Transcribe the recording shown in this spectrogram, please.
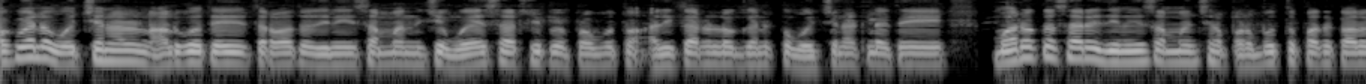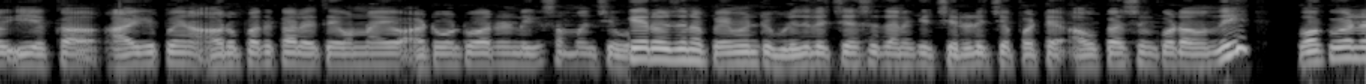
ఒకవేళ వచ్చే నెల నాలుగో తేదీ తర్వాత దీనికి సంబంధించి వైఎస్ఆర్సీపీ ప్రభుత్వం అధికారంలో గనుక వచ్చినట్లయితే మరొకసారి దీనికి సంబంధించిన ప్రభుత్వ పథకాలు ఈ యొక్క ఆగిపోయిన ఆరు పథకాలు అయితే ఉన్నాయో అటువంటి వారికి సంబంధించి ఒకే రోజున పేమెంట్ విడుదల చేసేదానికి చర్యలు చేపట్టే అవకాశం కూడా ఉంది. ఒకవేళ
